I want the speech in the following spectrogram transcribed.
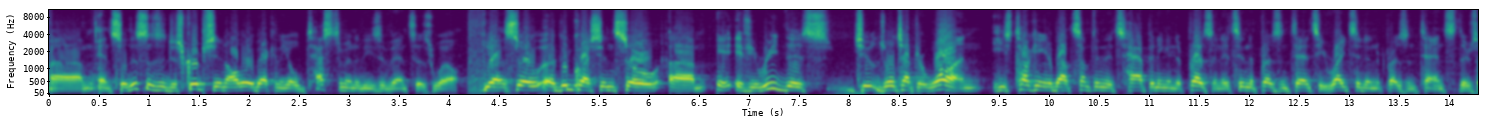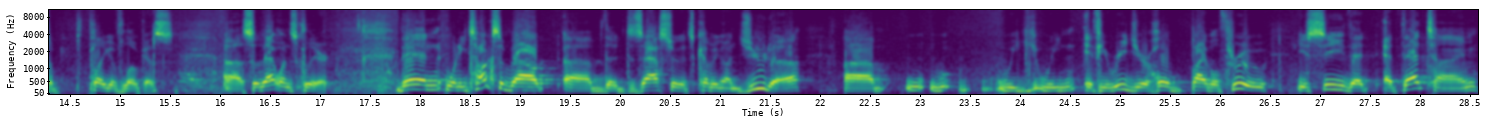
Um, and so this is a description all the way back in the Old Testament of these events as well. Yeah, so a good question. So um, if you read this, Joel chapter 1, he's talking about something that's happening in the present. It's in the present tense. He writes it in the present tense. There's a plague of locusts. Uh, so that one's clear. Then when he talks about uh, the disaster that's coming on Judah, um, we, we, if you read your whole Bible through, you see that at that time,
